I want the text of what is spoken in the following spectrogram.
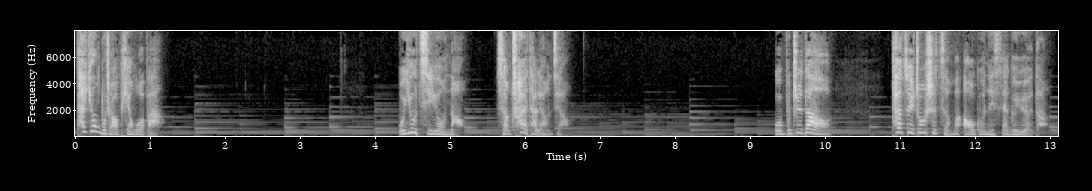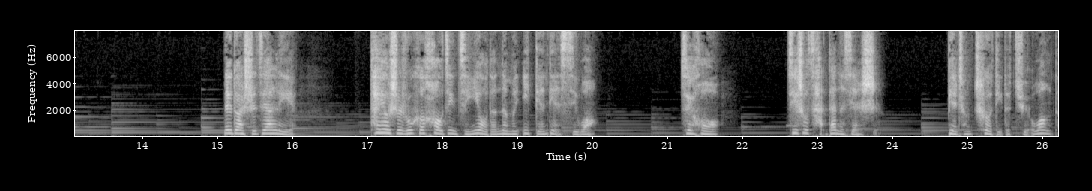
他用不着骗我吧？我又气又恼。想踹他两脚。我不知道，他最终是怎么熬过那三个月的。那段时间里，他又是如何耗尽仅有的那么一点点希望，最后接受惨淡的现实，变成彻底的绝望的？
